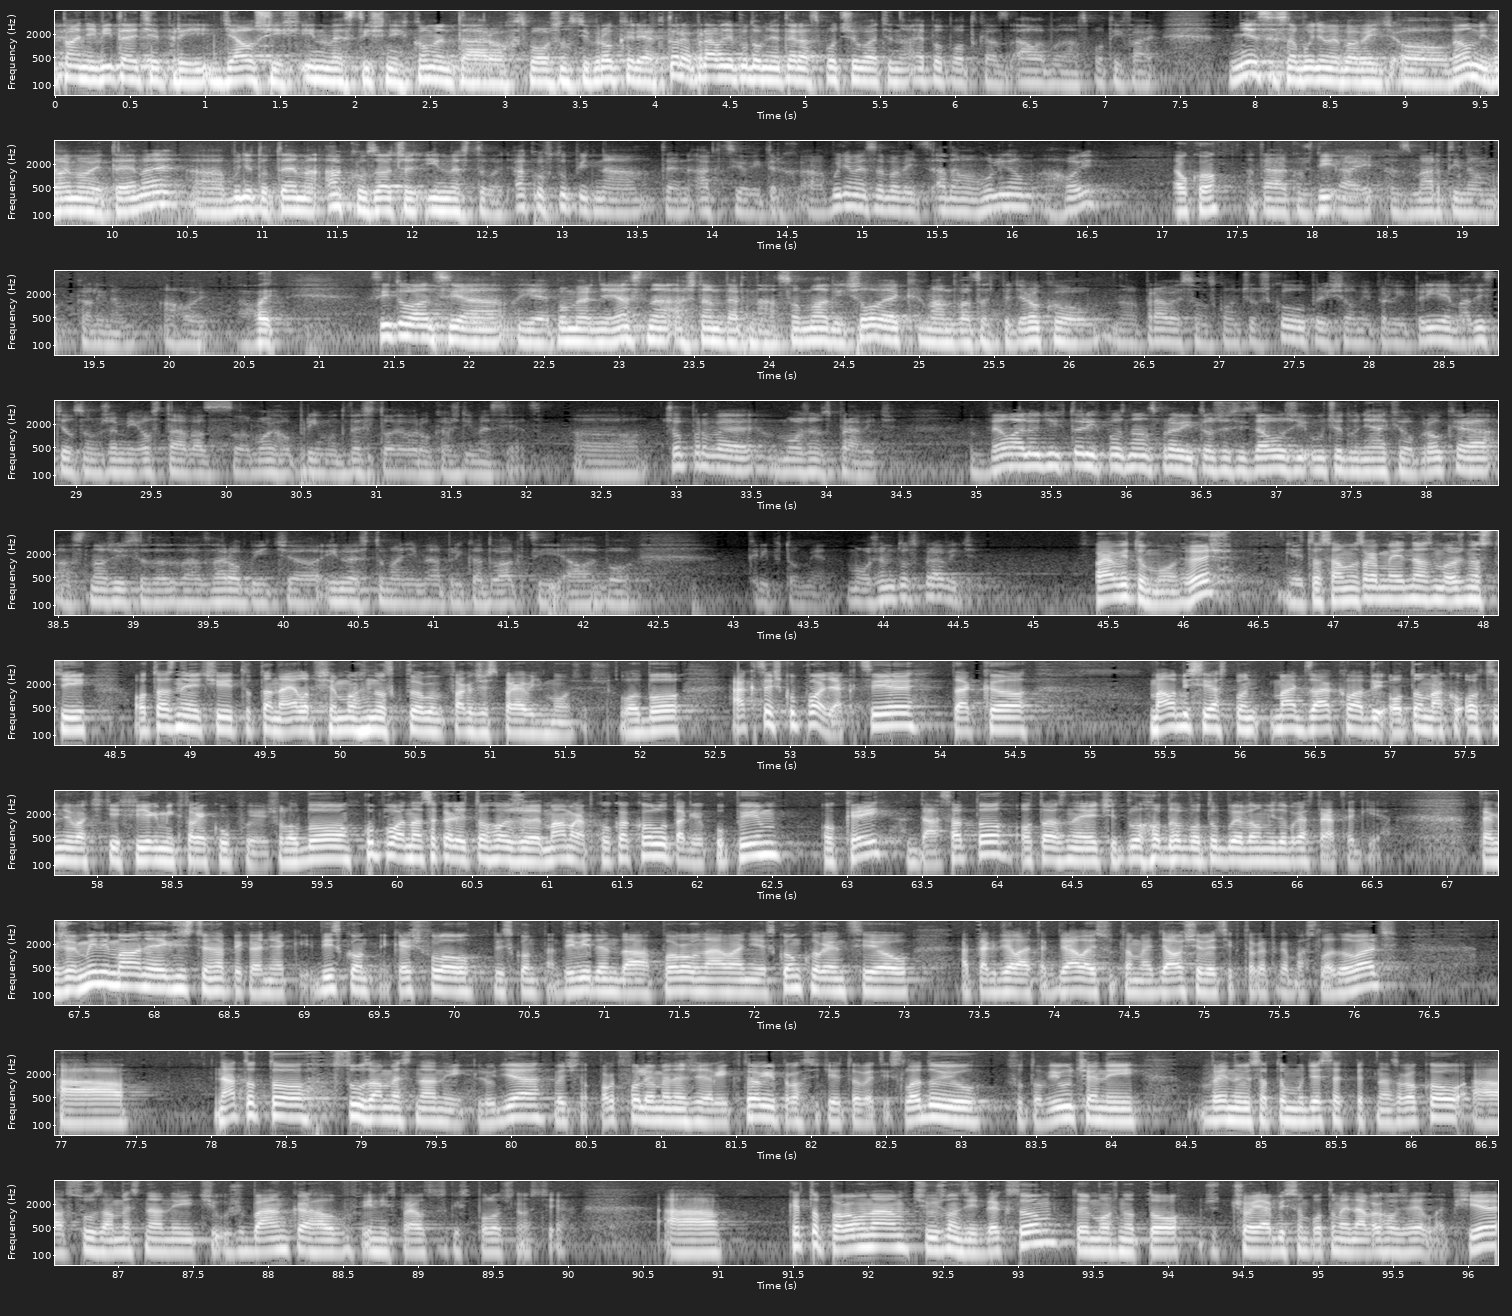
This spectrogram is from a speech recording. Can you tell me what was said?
Dámy a páni, vítajte pri ďalších investičných komentároch spoločnosti Brokeria, ktoré pravdepodobne teraz počúvate na Apple Podcast alebo na Spotify. Dnes sa budeme baviť o veľmi zaujímavej téme a bude to téma, ako začať investovať, ako vstúpiť na ten akciový trh. A budeme sa baviť s Adamom Hulinom. Ahoj. Čauko. A tak ako vždy aj s Martinom Kalinom. Ahoj. Ahoj. Situácia je pomerne jasná a štandardná. Som mladý človek, mám 25 rokov, no, práve som skončil školu, prišiel mi prvý príjem a zistil som, že mi ostáva z môjho príjmu 200 eur každý mesiac. Čo prvé môžem spraviť? Veľa ľudí, ktorých poznám, spraví to, že si založí účet u nejakého brokera a snaží sa zarobiť e, investovaním napríklad do akcií alebo kryptomien. Môžem to spraviť? Spraviť to môžeš. Je to samozrejme jedna z možností. Otázne je, či je to tá najlepšia možnosť, ktorú fakt, že spraviť môžeš. Lebo ak chceš kupovať akcie, tak e, mal by si aspoň mať základy o tom, ako oceňovať tie firmy, ktoré kupuješ. Lebo kupovať na základe toho, že mám rád Coca-Colu, tak ju kúpim, OK, dá sa to. Otázne je, či dlhodobo to bude veľmi dobrá stratégia. Takže minimálne existuje napríklad nejaký diskontný cash flow, diskontná dividenda, porovnávanie s konkurenciou a tak ďalej tak ďalej. Sú tam aj ďalšie veci, ktoré treba sledovať. A na toto sú zamestnaní ľudia, väčšinou portfólio manažéri, ktorí proste tieto veci sledujú, sú to vyučení, venujú sa tomu 10-15 rokov a sú zamestnaní či už v bankách alebo v iných správcovských spoločnostiach. A keď to porovnám, či už len s indexom, to je možno to, čo ja by som potom aj navrhol, že je lepšie,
